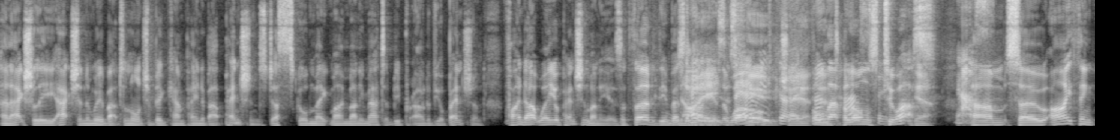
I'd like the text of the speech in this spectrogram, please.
and actually action, and we're about to launch a big campaign about pensions, just called Make My Money Matter, be proud of your pension. Find out where your pension money is. A third of the invested money in the world. Very huge, good. yeah. All that belongs to us. Yeah. Yes. Um, so I think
